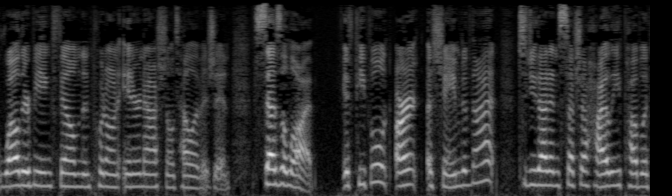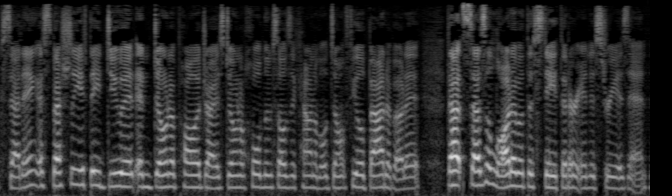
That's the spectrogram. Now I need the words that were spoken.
while they're being filmed and put on international television says a lot if people aren't ashamed of that, to do that in such a highly public setting, especially if they do it and don't apologize, don't hold themselves accountable, don't feel bad about it, that says a lot about the state that our industry is in.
